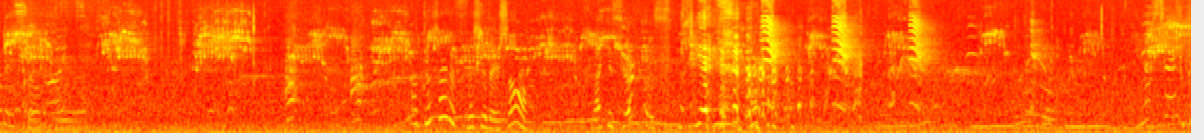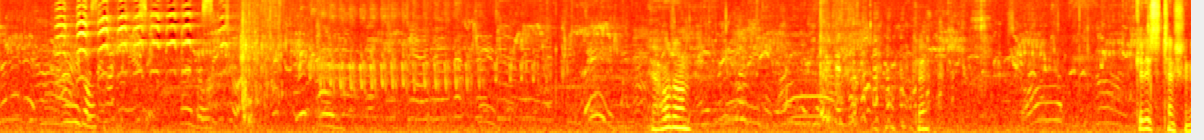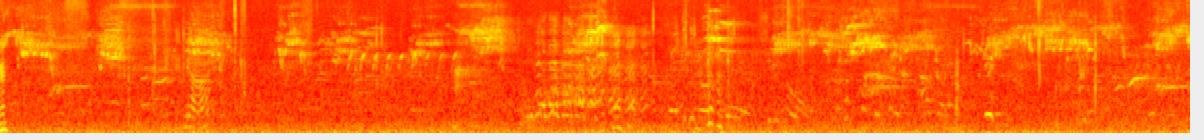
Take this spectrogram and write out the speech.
That is so cute. Oh, those are the fish that I saw. Like a circus. There you go. There you go. Yeah, hold on. Okay. Get his attention again.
